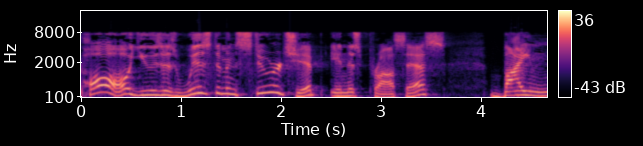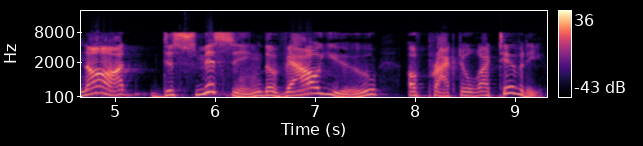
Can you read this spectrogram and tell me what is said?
Paul uses wisdom and stewardship in this process by not dismissing the value of practical activity.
